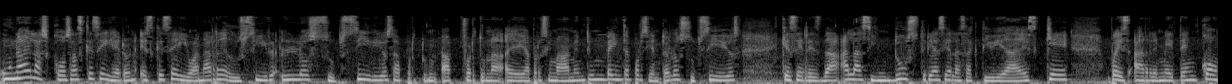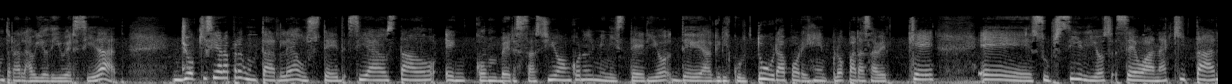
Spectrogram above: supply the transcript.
una de las cosas que se dijeron es que se iban a reducir los subsidios, eh, aproximadamente un 20% de los subsidios que se les da a las industrias y a las actividades que pues arremeten contra la biodiversidad. Yo quisiera preguntarle a usted si ha estado en conversación con el Ministerio de Agricultura, por ejemplo, para saber qué eh, subsidios se van a quitar,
